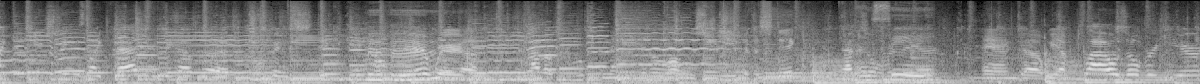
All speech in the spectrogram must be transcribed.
Like to teach things like that, and we have the hoop and stick over there, where uh, you have a hoop and then you hit along the street with a stick. That's I over see. there. And uh, we have plows over here.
